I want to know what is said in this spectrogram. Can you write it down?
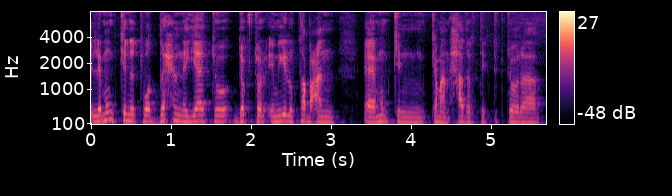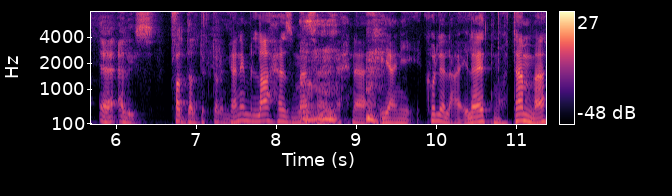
اللي ممكن توضح لنا إياته دكتور إيميل وطبعا آه، ممكن كمان حضرتك دكتورة آه، أليس. تفضل دكتور إيميل. يعني بنلاحظ مثلا إحنا يعني كل العائلات مهتمة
